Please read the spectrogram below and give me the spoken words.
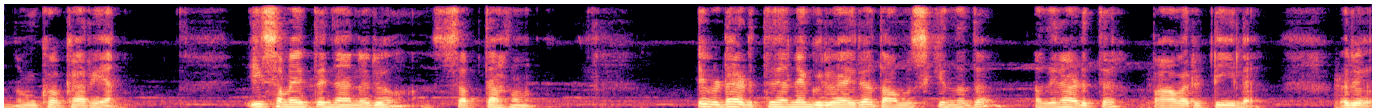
നമുക്കൊക്കെ അറിയാം. ഈ സമയത്ത് ഞാനൊരു സപ്താഹം ഇവിടെ അടുത്ത് തന്നെ ഗുരുവായൂര താമസിക്കുന്നത്. അതിനടുത്ത് പാവറട്ടിയിൽ ഒരു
